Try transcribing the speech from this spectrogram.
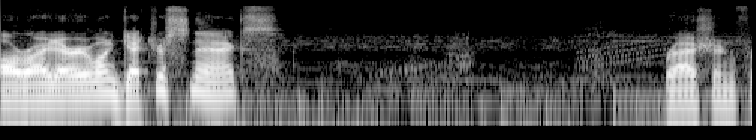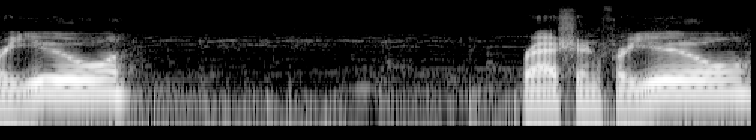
Alright, everyone, get your snacks. Ration for you. Ration for you.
